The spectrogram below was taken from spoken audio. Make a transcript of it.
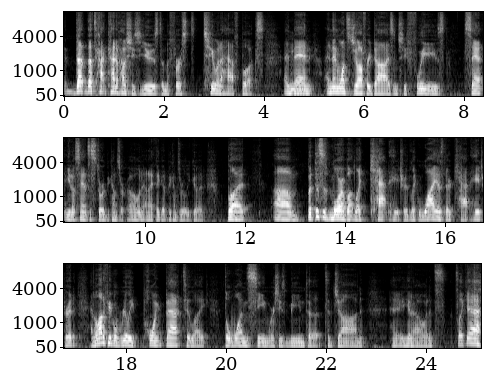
that that's kind of how she's used in the first two and a half books, and mm-hmm. then and then once Joffrey dies and she flees, San, you know, Sansa's story becomes her own, and I think it becomes really good. But um, but this is more about like cat hatred. Like, why is there cat hatred? And a lot of people really point back to like the one scene where she's mean to to Jon, eh, you know, and it's it's like, yeah,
